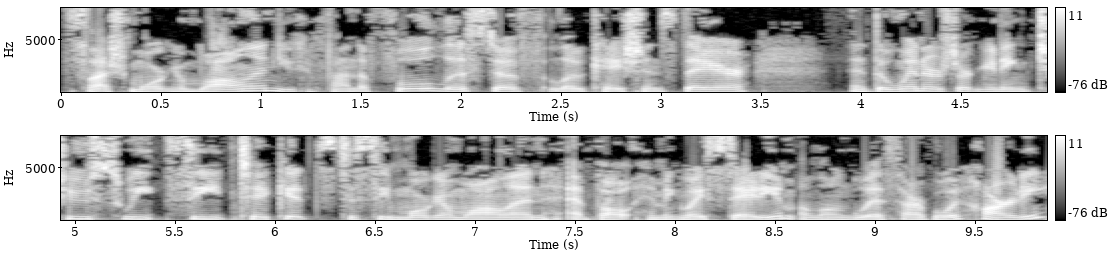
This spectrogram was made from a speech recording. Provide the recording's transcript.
slash Morgan Wallen. You can find the full list of locations there. And the winners are getting two sweet seat tickets to see Morgan Wallen at Vaught Hemingway Stadium, along with our boy Hardy,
